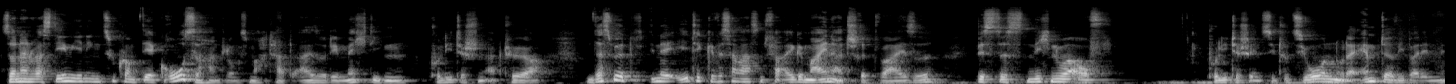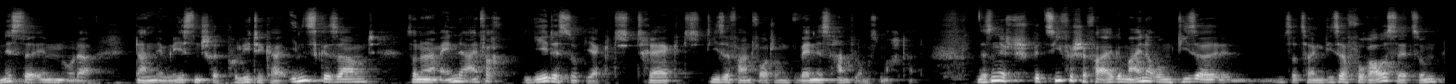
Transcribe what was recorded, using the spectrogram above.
sondern was demjenigen zukommt, der große Handlungsmacht hat, also dem mächtigen politischen Akteur. Und das wird in der Ethik gewissermaßen verallgemeinert schrittweise bis das nicht nur auf politische Institutionen oder Ämter wie bei den MinisterInnen oder dann im nächsten Schritt Politiker insgesamt, sondern am Ende einfach jedes Subjekt trägt diese Verantwortung, wenn es Handlungsmacht hat. Das ist eine spezifische Verallgemeinerung dieser, sozusagen dieser Voraussetzung,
